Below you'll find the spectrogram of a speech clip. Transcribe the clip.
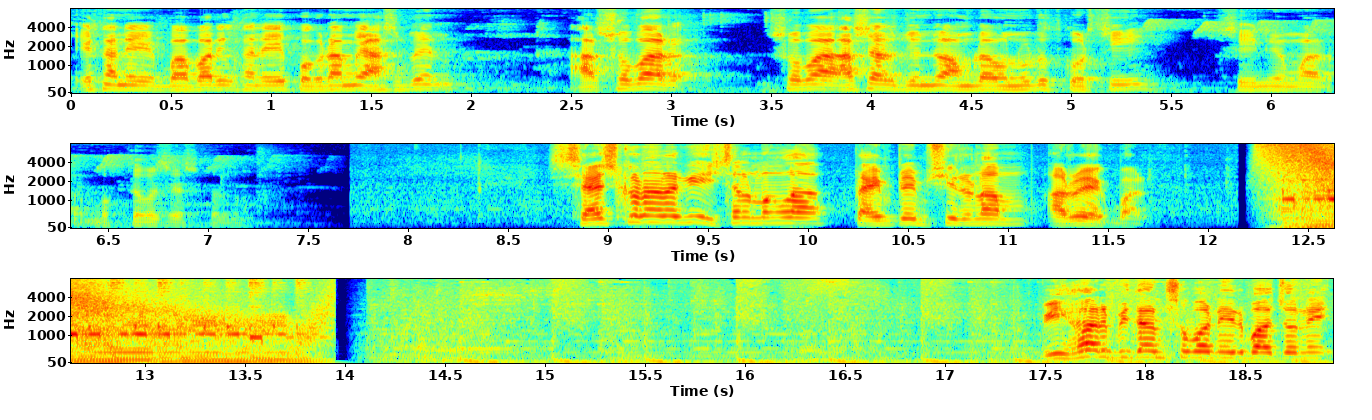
এখানে, বাবার এখানে এই প্রোগ্রামে আসবেন। আর সবার সবার আসার জন্য আমরা অনুরোধ করছি, সেই নিয়ে আমার বক্তব্য শেষ করলাম। শেষ করার আগে ঈশান বাংলা প্রাইম টাইম শিরোনাম আরও একবার। বিহার বিধানসভা নির্বাচনে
